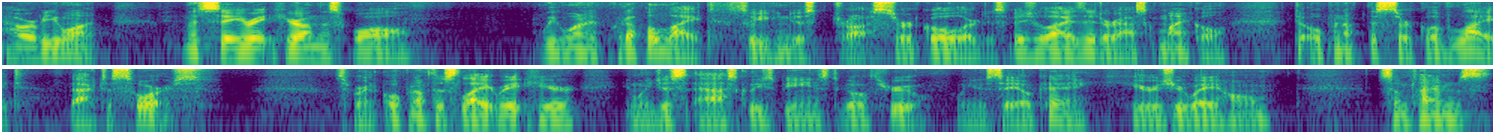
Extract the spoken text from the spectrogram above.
however you want. Let's say right here on this wall, we want to put up a light, so you can just draw a circle or just visualize it or ask Michael to open up the circle of light back to source. So we're going to open up this light right here, and we just ask these beings to go through. We can say, okay, here's your way home. Sometimes,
